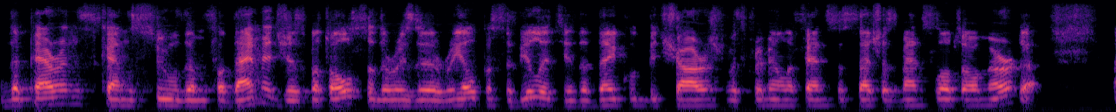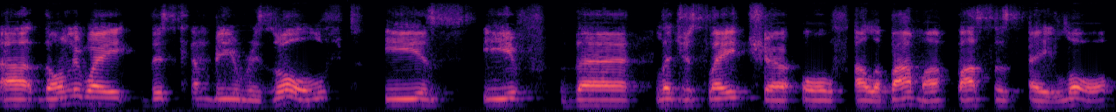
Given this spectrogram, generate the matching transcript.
the parents can sue them for damages, but also there is a real possibility that they could be charged with criminal offenses such as manslaughter or murder. Uh, the only way this can be resolved is if the legislature of Alabama passes a law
